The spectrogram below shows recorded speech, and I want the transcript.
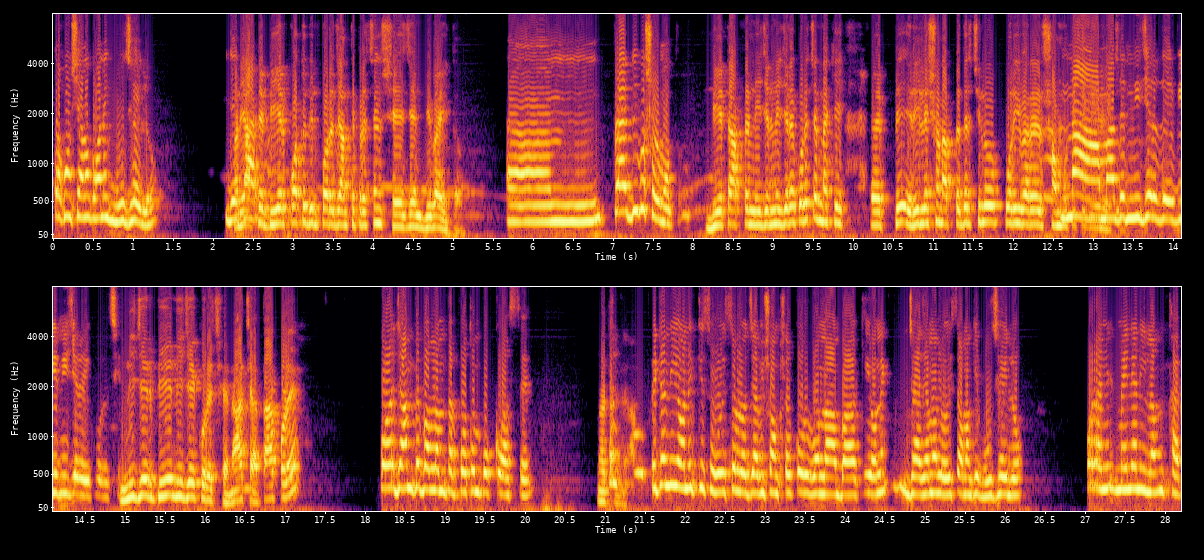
তখন সে আমাকে অনেক বুঝাইলো। মানে আপনি বিয়ের কতদিন পরে জানতে পেরেছেন সে যে বিবাহিত? প্রায় দুই বছর মতো। বিয়েটা আপনি নিজের নিজেরা করেছেন নাকি রিলেশন আপনাদের ছিল পরিবারের সম্মতিতে না আমাদের নিজেদের বিয়ে নিজেরাই করেছি। নিজের বিয়ে নিজে করেছেন। আচ্ছা তারপরে? পরে জানতে পারলাম তার প্রথম পক্ষ আছে। আচ্ছা এটা নিয়ে অনেক কিছু হয়েছিল যে আমি সংসার করব না বা কি অনেক ঝাঝামেলা হয়েছে আমাকে বুঝাইলো। পরে আমি মেনে নিলাম থাক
